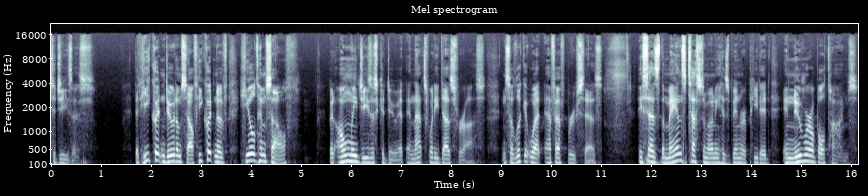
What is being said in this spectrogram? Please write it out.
to Jesus. That he couldn't do it himself, he couldn't have healed himself, but only Jesus could do it. And that's what he does for us. And so look at what F.F. F. Bruce says. He says, The man's testimony has been repeated innumerable times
